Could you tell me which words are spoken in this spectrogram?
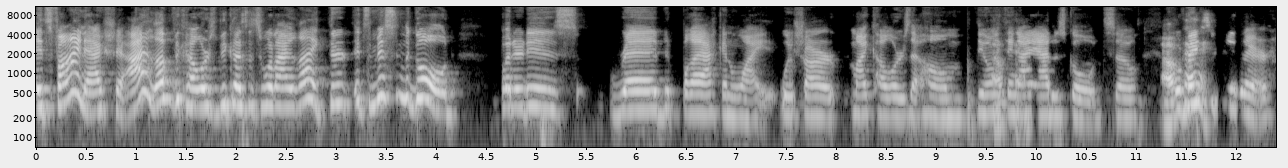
it's fine actually. I love the colors because it's what I like. There it's missing the gold, but it is red, black, and white, which are my colors at home. The only thing I add is gold. So we're basically there.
